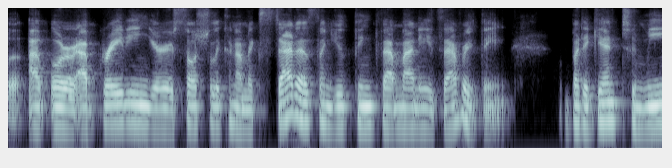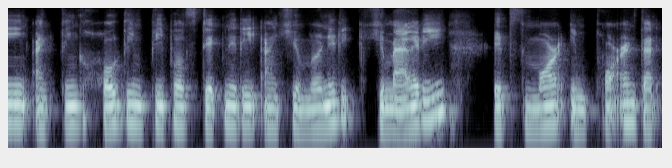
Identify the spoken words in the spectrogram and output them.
uh, or upgrading your social economic status and you think that money is everything. But again, to me, I think holding people's dignity and humanity, humanity it's more important than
